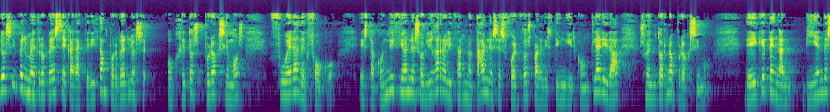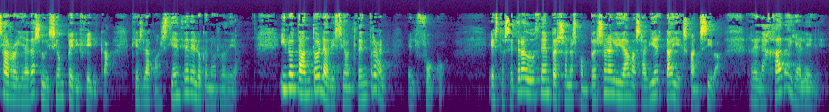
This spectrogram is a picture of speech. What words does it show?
Los hipermétropes se caracterizan por ver los objetos próximos fuera de foco. Esta condición les obliga a realizar notables esfuerzos para distinguir con claridad su entorno próximo. De ahí que tengan bien desarrollada su visión periférica, que es la conciencia de lo que nos rodea, y no tanto la visión central, el foco. Esto se traduce en personas con personalidad más abierta y expansiva, relajada y alegre.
